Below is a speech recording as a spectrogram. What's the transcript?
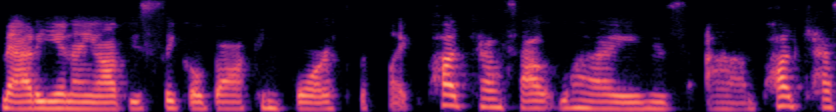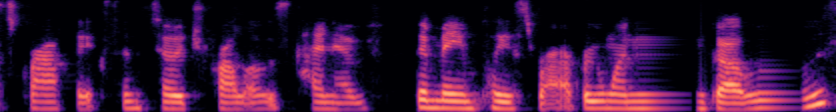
Maddie and I obviously go back and forth with like podcast outlines, um, podcast graphics. And so Trello is kind of the main place where everyone goes.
